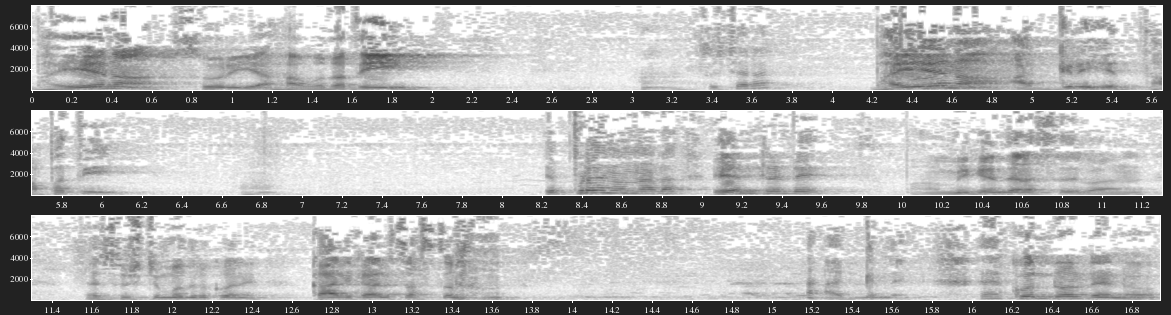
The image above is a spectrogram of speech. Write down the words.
భయేన సూర్య ఉదతి. చూచారా భయేన అగ్ని తపతి. ఎప్పుడైనా ఉన్నాడా ఏంటంటే మీకేం తెలుస్తుంది? సృష్టి మొదలుకొని కాలి కాలి చస్తున్నాను. అగ్ని. కొన్ని రోజులు నేను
